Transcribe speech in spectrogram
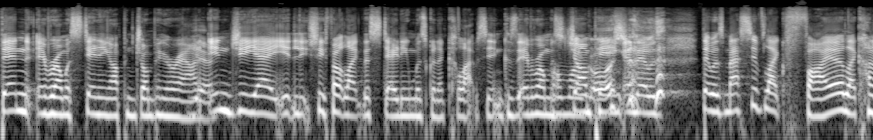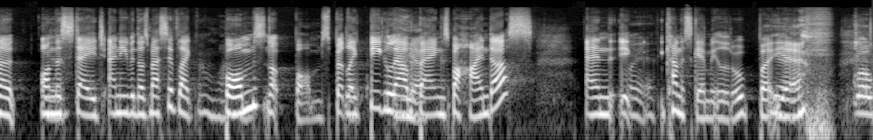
then everyone was standing up and jumping around. Yeah. In GA, it literally felt like the stadium was going to collapse in because everyone was oh jumping gosh. and there was there was massive like fire, like kind of on yeah. the stage, and even those massive like oh, wow. bombs, not bombs, but like big loud yeah. bangs behind us. And it, oh, it kind of scared me a little, but yeah. well,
